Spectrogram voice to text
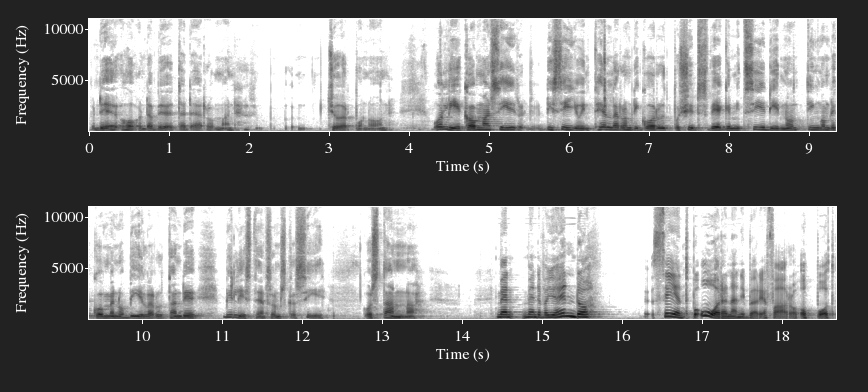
Det är hårda böter där om man kör på någon. Och lika om man ser, de ser ju inte heller om de går ut på skyddsvägen, inte ser de någonting om det kommer några bilar, utan det är bilisten som ska se och stanna. Men, men det var ju ändå sent på åren när ni började fara uppåt.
